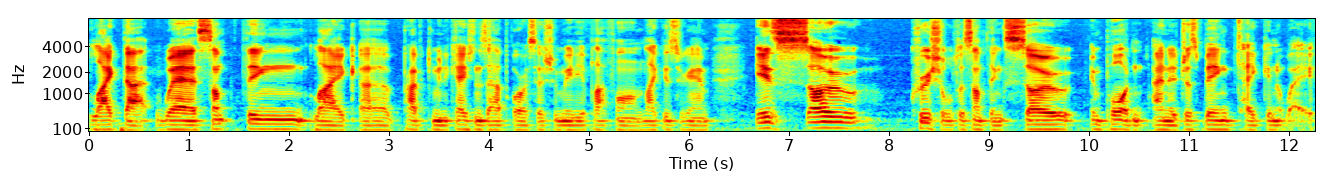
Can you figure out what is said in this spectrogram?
like that where something like a private communications app or a social media platform like Instagram is so crucial to something so important and it just being taken away.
